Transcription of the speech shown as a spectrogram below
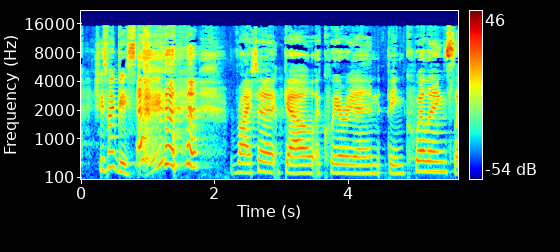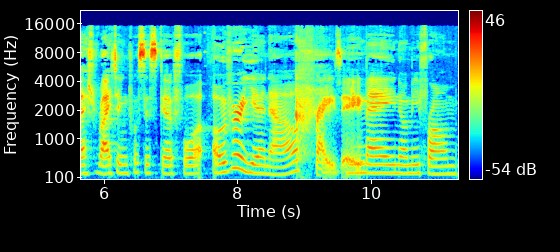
She's my bestie. Writer, gal, Aquarian, been quilling slash writing for Siska for over a year now. Crazy. You may know me from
